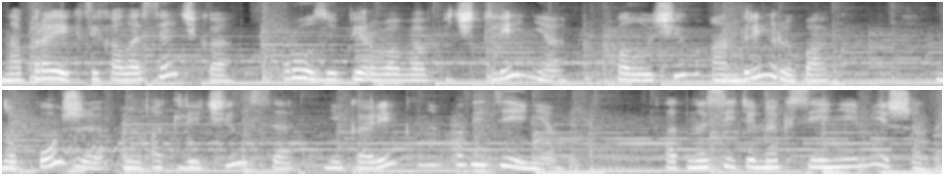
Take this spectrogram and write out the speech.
На проекте «Холостячка» розу первого впечатления получил Андрей Рыбак, но позже он отличился некорректным поведением относительно Ксении Мишиной.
